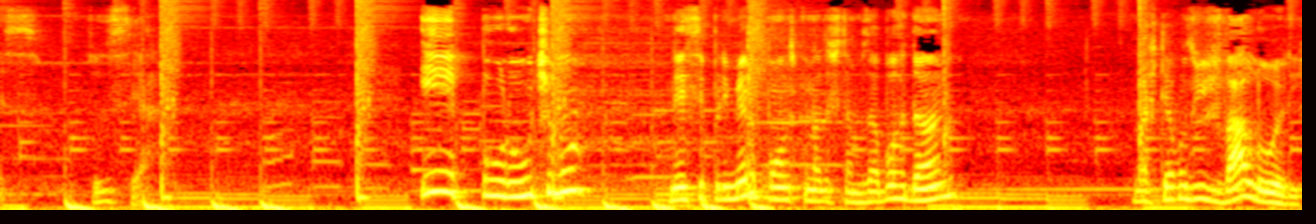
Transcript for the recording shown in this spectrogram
Isso, tudo certo. E por último, nesse primeiro ponto que nós estamos abordando, nós temos os valores.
